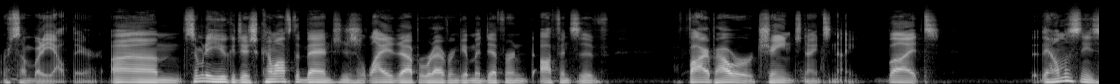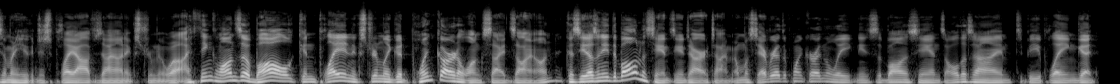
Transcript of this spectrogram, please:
or somebody out there. Um, somebody who could just come off the bench and just light it up or whatever and give them a different offensive firepower or change night to night. But they almost need somebody who can just play off Zion extremely well. I think Lonzo Ball can play an extremely good point guard alongside Zion because he doesn't need the ball in his hands the entire time. Almost every other point guard in the league needs the ball in his hands all the time to be playing good.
